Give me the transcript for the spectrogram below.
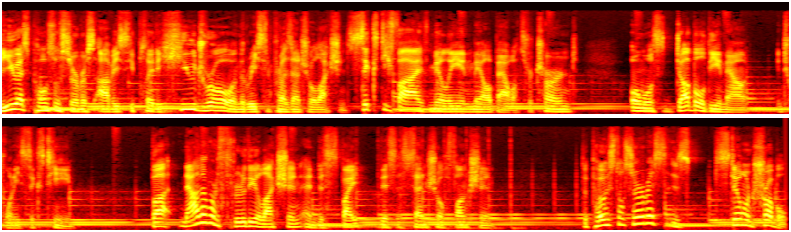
The US Postal Service obviously played a huge role in the recent presidential election 65 million mail ballots returned, almost double the amount in 2016. But now that we're through the election, and despite this essential function, the Postal Service is still in trouble.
